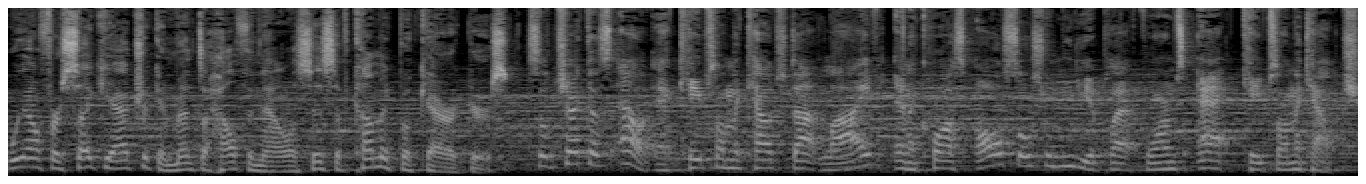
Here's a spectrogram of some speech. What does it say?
We offer psychiatric and mental health analysis of comic book characters. So check us out at capesonthecouch.live and across all social media platforms at Capes on the Couch.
